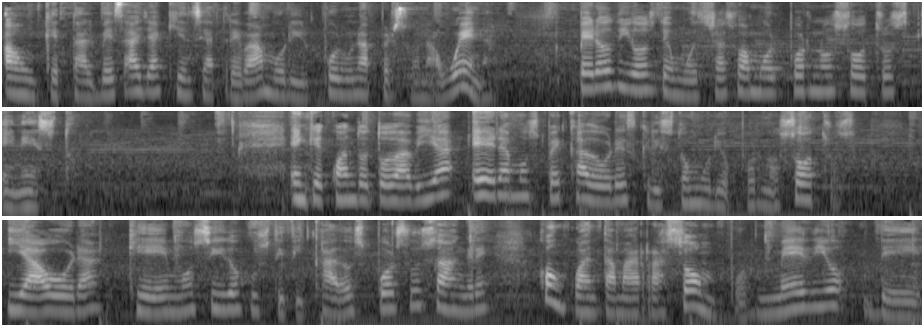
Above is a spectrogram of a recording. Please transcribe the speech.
aunque tal vez haya quien se atreva a morir por una persona buena. Pero Dios demuestra su amor por nosotros en esto, en que cuando todavía éramos pecadores, Cristo murió por nosotros. Y ahora que hemos sido justificados por su sangre, con cuanta más razón, por medio de él,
